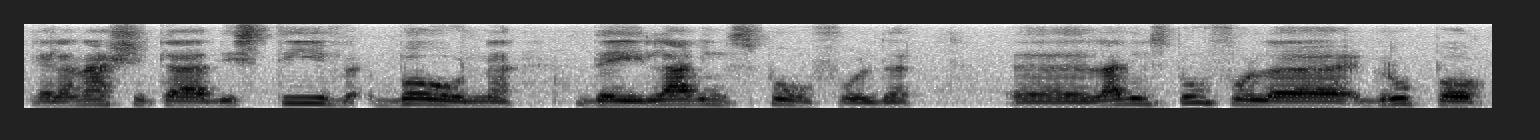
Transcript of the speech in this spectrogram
è la nascita di Steve Bone dei Loving Spoonful. Eh, Loving Spoonful, eh, gruppo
